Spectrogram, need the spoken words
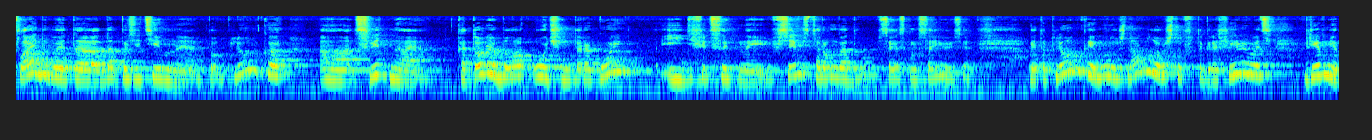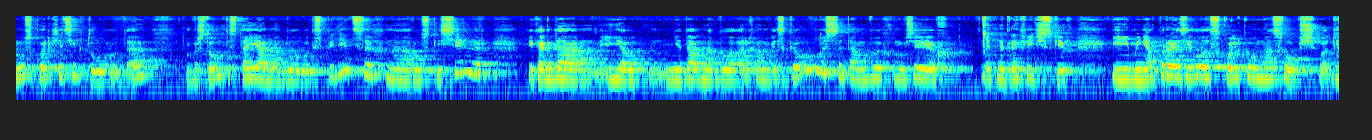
слайдовая это да, позитивная пленка, э, цветная которая была очень дорогой и дефицитной в 1972 году в Советском Союзе. Эта пленка ему нужна была, чтобы фотографировать древнерусскую архитектуру, да, потому что он постоянно был в экспедициях на русский север. И когда я вот недавно была в Архангельской области, там в их музеях этнографических, и меня поразило, сколько у нас общего. Да?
